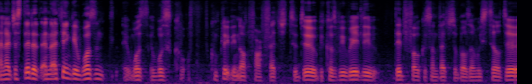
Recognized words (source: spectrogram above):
and I just did it, and I think it wasn't. It was. It was completely not far fetched to do because we really did focus on vegetables, and we still do.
